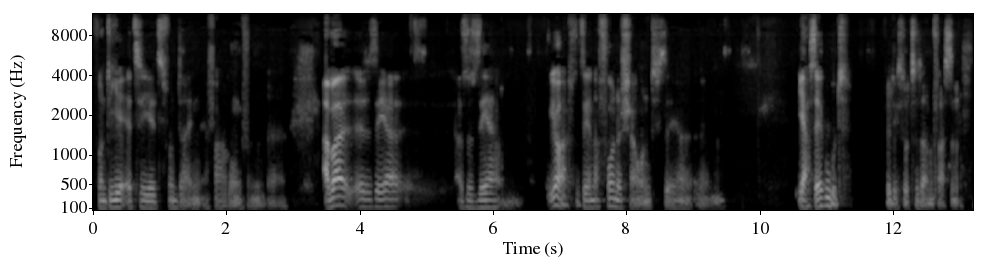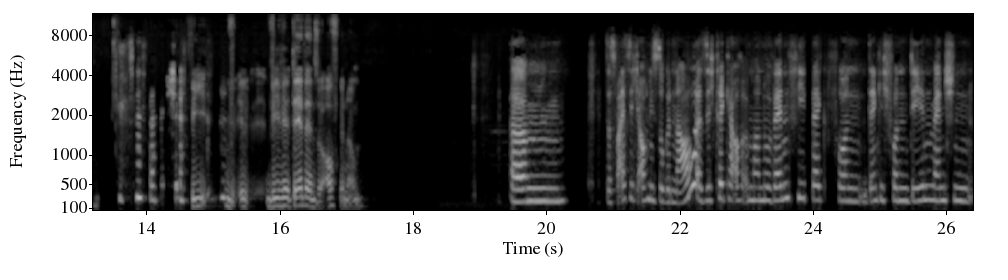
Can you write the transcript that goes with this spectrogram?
von dir erzählst, von deinen Erfahrungen, von äh, aber äh, sehr, also sehr, ja, sehr nach vorne schauend, sehr, ähm, ja, sehr gut, würde ich so zusammenfassen. Dankeschön. Wie, wie, wie, wird der denn so aufgenommen? Ähm, das weiß ich auch nicht so genau. Also ich kriege ja auch immer nur wenn Feedback von, denke ich, von den Menschen,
